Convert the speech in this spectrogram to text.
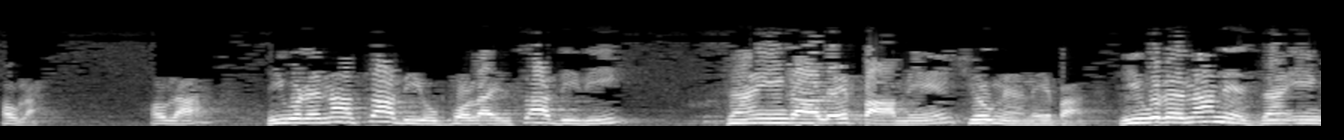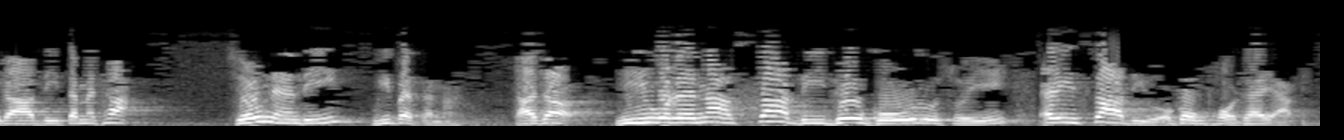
ဟုတ်လားဟုတ်လားဒီဝရဏစသည်ကိုဖော်လိုက်စသည်ဒီဇန်အင်္ဂါလည်းပါမယ်ယုံနံလည်းပါဒီဝရဏနဲ့ဇန်အင်္ဂါသည်တမထယုံနံသည်ဝိပဿနာဒါကြောင့်ဒီဝရဏစသည်တို့ကိုလို့ဆိုရင်အဲ့ဒီစသည်ကိုအကုန်ဖော်တတ်ရမယ်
